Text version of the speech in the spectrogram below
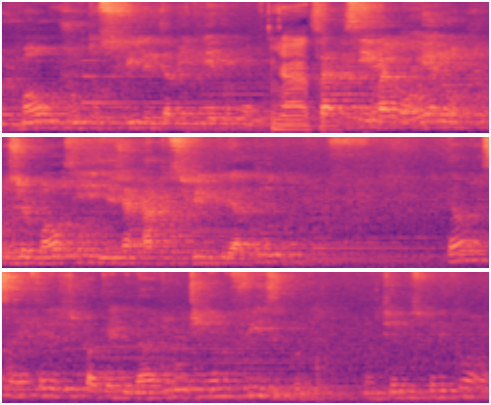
irmão junto aos filhos, ele também queria como. Ah, tá. Sabe assim, vai morrendo os irmãos e já cata os filhos, cria tudo. Então essa referência de paternidade eu tinha no físico, não tinha no espiritual.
